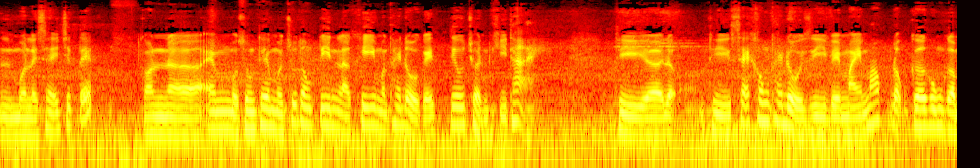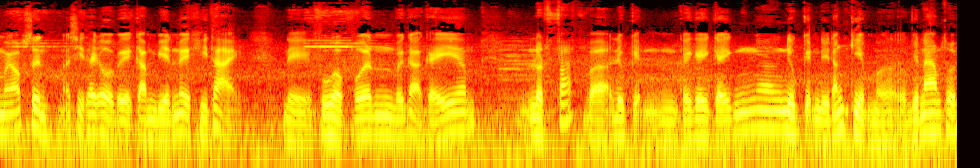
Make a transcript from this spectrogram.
muốn lấy xe trước Tết. Còn uh, em bổ sung thêm một chút thông tin là khi mà thay đổi cái tiêu chuẩn khí thải thì ờ, thì sẽ không thay đổi gì về máy móc, động cơ, khung gầm máy option. Nó chỉ thay đổi về cảm biến, về khí thải để phù hợp với với cả cái luật pháp và điều kiện, cái cái cái điều kiện để đăng kiểm ở Việt Nam thôi.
